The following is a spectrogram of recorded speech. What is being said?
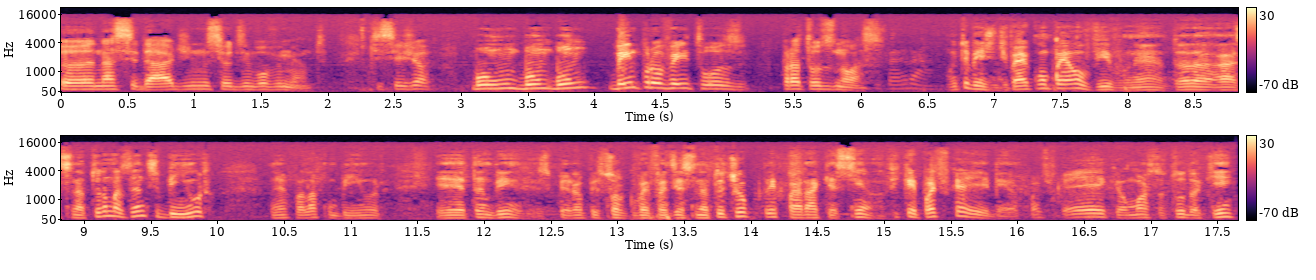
uh, na cidade e no seu desenvolvimento. Que seja bom, bom, bom, bem proveitoso para todos nós. Muito bem, a gente vai acompanhar ao vivo, né? Toda a assinatura, mas antes, Benhur, né? Falar com o Benhur. É, também esperar o pessoal que vai fazer a assinatura. Deixa eu preparar aqui assim, ó. Fica aí, pode ficar aí, Benhur. Pode ficar aí, que eu mostro tudo aqui.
